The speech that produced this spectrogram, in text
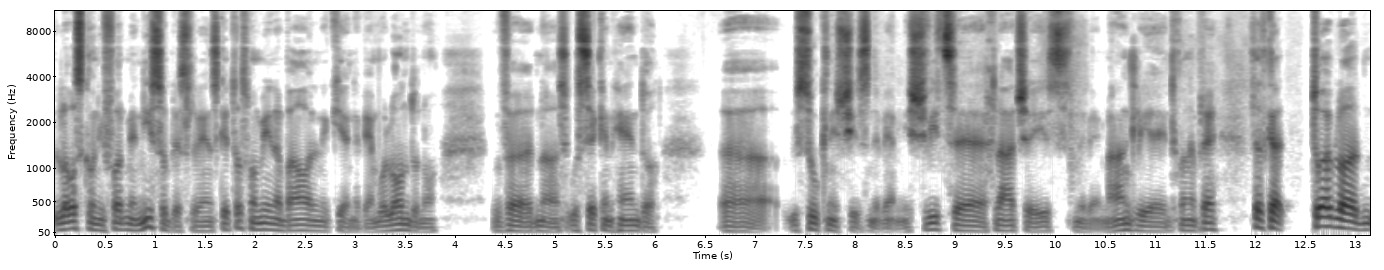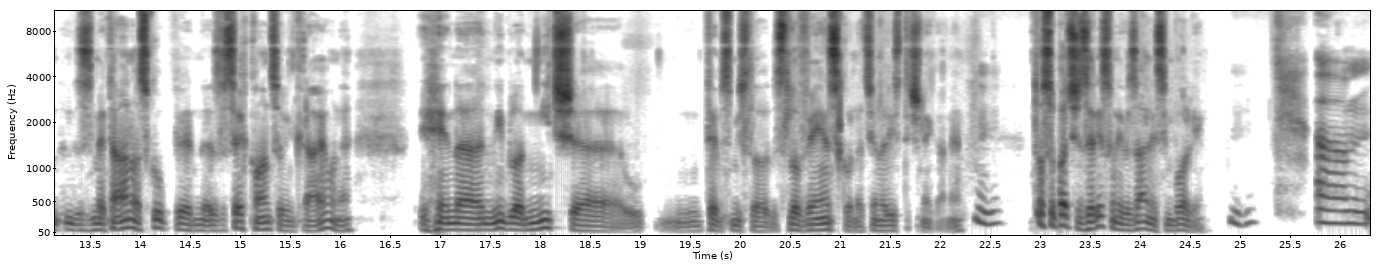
lovske uniforme niso bile slovenske, to smo mi nabavili nekje, ne vem, v Londonu, v, na, v second handu. Uh, sukniš iz, ne vem, iz Švice, hlače iz vem, Anglije in tako naprej. Skratka, to je bilo zmetano skupaj z vseh koncev in krajev. Ne? In uh, ni bilo nič uh, v, tem smislu slovensko, nacionalističnega. Ne? To so pač zares univerzalni simboli. Um,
